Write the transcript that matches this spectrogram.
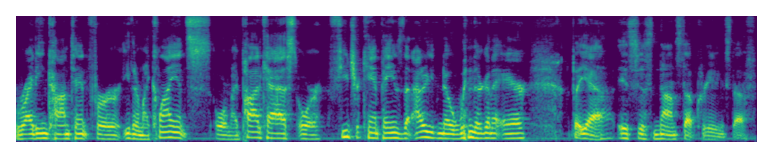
writing content for either my clients or my podcast or future campaigns that I don't even know when they're going to air. But yeah, it's just nonstop creating stuff.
